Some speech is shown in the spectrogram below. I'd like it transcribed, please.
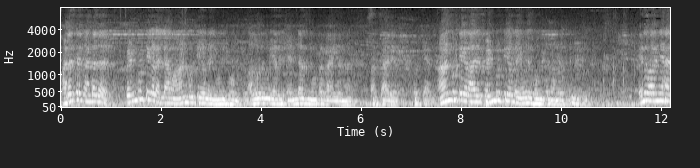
ഫലത്തിൽ കണ്ടത് പെൺകുട്ടികളെല്ലാം ആൺകുട്ടികളുടെ യൂണിഫോം ഇട്ടു. അതോടുകൂടി അത് ജെൻഡർ ന്യൂട്രലായി എന്ന് സർക്കാർ ആൺകുട്ടികൾ ആരും പെൺകുട്ടികളുടെ യൂണിഫോം ഇട്ട് നമ്മൾ എന്ന് പറഞ്ഞാൽ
